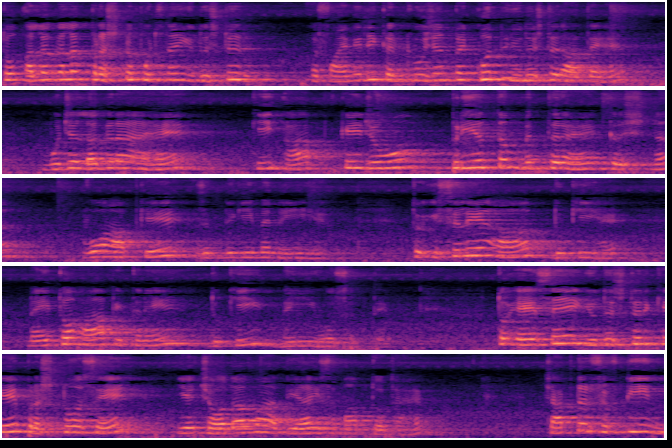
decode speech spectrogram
तो अलग अलग प्रश्न पूछना है युधिष्ठिर, और फाइनली कंक्लूजन पे खुद युधिष्ठिर आते हैं। मुझे लग रहा है कि आपके जो प्रियतम मित्र हैं कृष्ण, वो आपके ज़िंदगी में नहीं है। तो इसलिए आप दुखी हैं, नहीं तो आप इतने दुखी नहीं हो सकते। तो ऐसे युधिष्ठिर के प्रश्नों से ये चौदहवा अध्याय समाप्त होता है। Chapter fifteen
